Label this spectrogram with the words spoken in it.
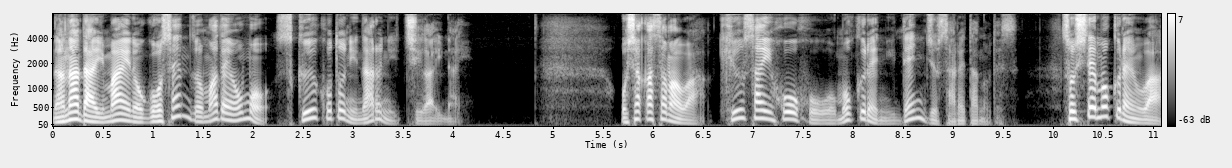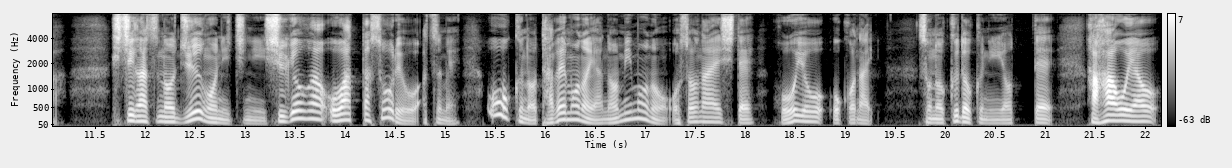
7代前のご先祖までをも救うことになるに違いない。お釈迦様は救済方法を木蓮に伝授されたのです。そして木蓮は7月の15日に修行が終わった僧侶を集め多くの食べ物や飲み物をお供えして法要を行いその功徳によって母親を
